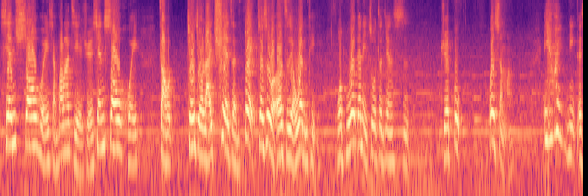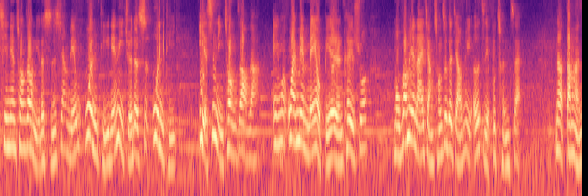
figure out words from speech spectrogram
先收回想帮他解决，先收回找九九来确诊，对，就是我儿子有问题，我不会跟你做这件事，绝不。为什么？因为你的信念创造你的实相，连问题，连你觉得是问题，也是你创造的。因为外面没有别人可以说，某方面来讲，从这个角度，你儿子也不存在。那当然，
